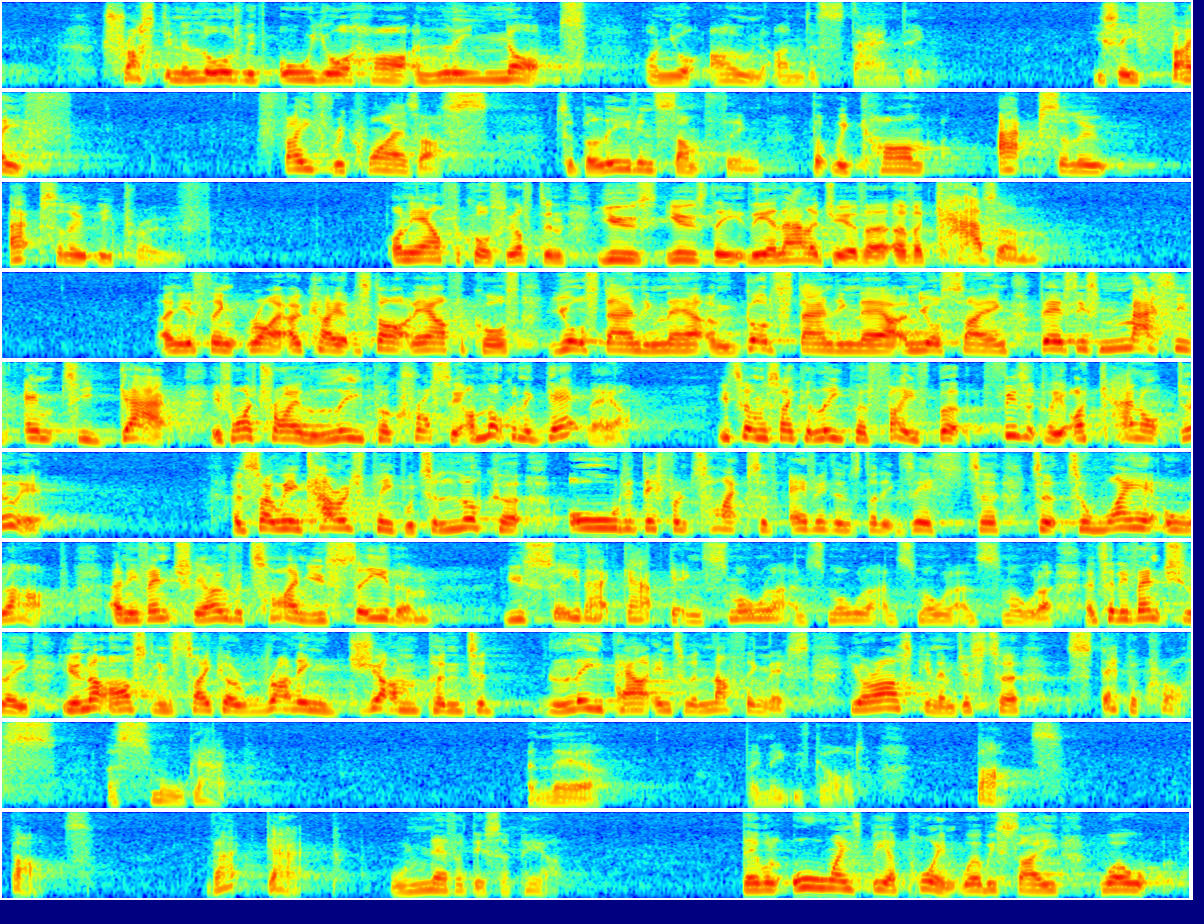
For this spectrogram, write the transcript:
Trust in the Lord with all your heart and lean not on your own understanding. You see, faith, faith requires us to believe in something that we can't absolute, absolutely prove. On the Alpha course, we often use, use the, the analogy of a, of a chasm and you think, right, okay, at the start of the Alpha course, you're standing there and God's standing there, and you're saying, there's this massive empty gap. If I try and leap across it, I'm not going to get there. You tell me to take a leap of faith, but physically, I cannot do it. And so we encourage people to look at all the different types of evidence that exists, to, to, to weigh it all up. And eventually, over time, you see them you see that gap getting smaller and smaller and smaller and smaller until eventually you're not asking them to take a running jump and to leap out into a nothingness. You're asking them just to step across a small gap. And there they meet with God. But, but, that gap will never disappear. There will always be a point where we say, well,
